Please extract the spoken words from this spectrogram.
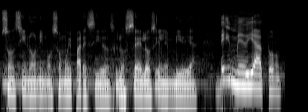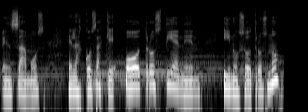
son sinónimos, son muy parecidos, los celos y la envidia, de inmediato pensamos en las cosas que otros tienen y nosotros no.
